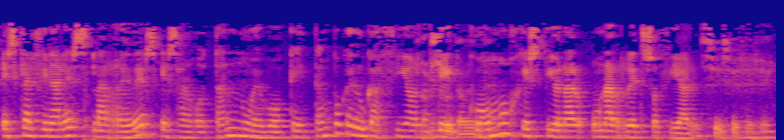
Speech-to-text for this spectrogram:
Es que al final es las redes es algo tan nuevo que hay tan poca educación de cómo gestionar una red social. Sí, sí, sí, sí.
